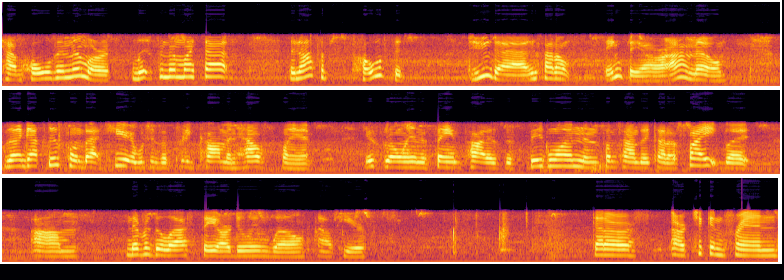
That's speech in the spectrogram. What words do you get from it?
have holes in them or slits in them like that. They're not supposed to do that. At least I don't think they are. I don't know. Then I got this one back here, which is a pretty common house plant. It's growing in the same pot as this big one, and sometimes they kind of fight, but um, nevertheless, they are doing well out here. Got our our chicken friend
